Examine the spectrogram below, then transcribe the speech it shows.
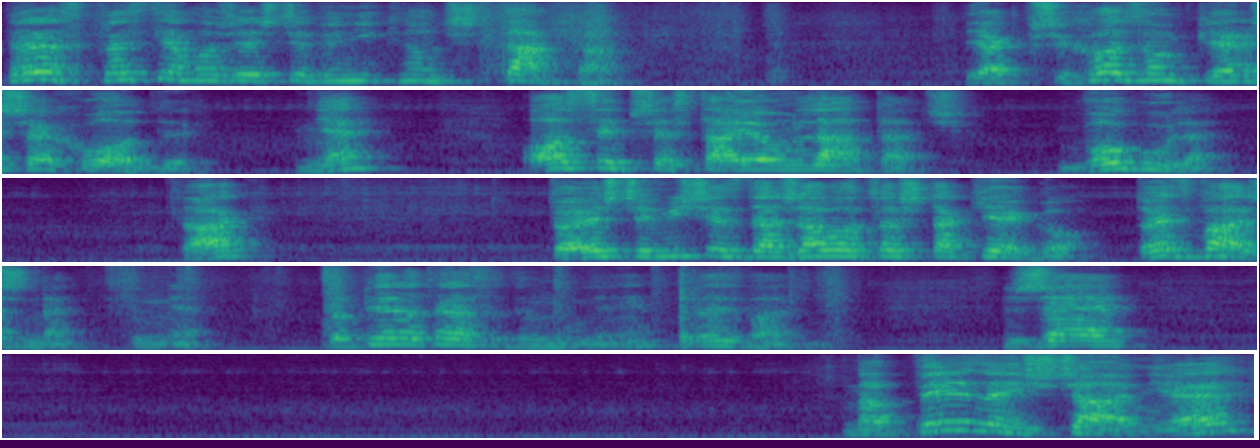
teraz kwestia może jeszcze wyniknąć taka. Jak przychodzą pierwsze chłody, nie? Osy przestają latać. W ogóle. Tak? To jeszcze mi się zdarzało coś takiego. To jest ważne w sumie. Dopiero teraz o tym mówię, nie? To jest ważne. Że na tylnej ścianie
